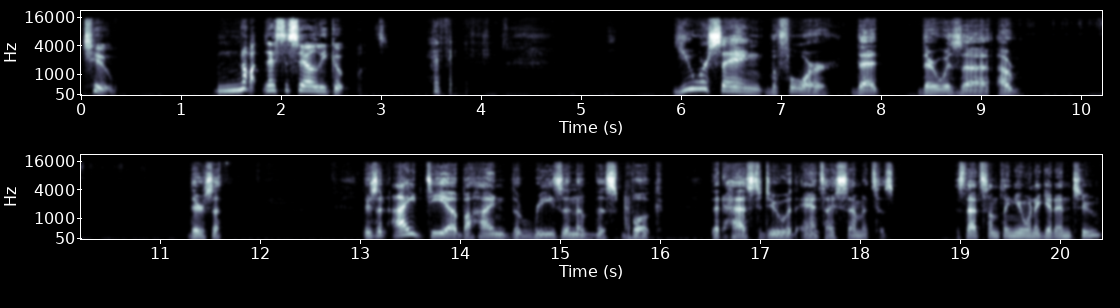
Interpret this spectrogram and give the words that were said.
too. Not necessarily good ones. you were saying before that there was a, a there's a there's an idea behind the reason of this book that has to do with anti-Semitism. Is that something you want to get into?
